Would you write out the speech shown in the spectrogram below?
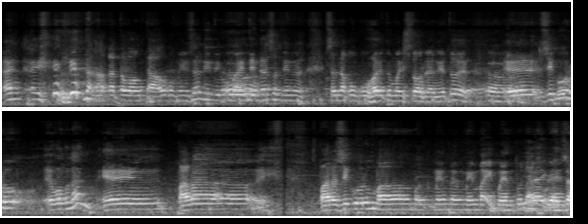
And, ay, nakakatawa ang tao kung minsan, hindi Oo. maintindihan sa, sa nakukuha itong mga istoryang ito. Eh. Eh, siguro, ewan ko lang, eh, para, eh, para siguro ma, mag, may, may, may maikwento lang. May maikwento.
